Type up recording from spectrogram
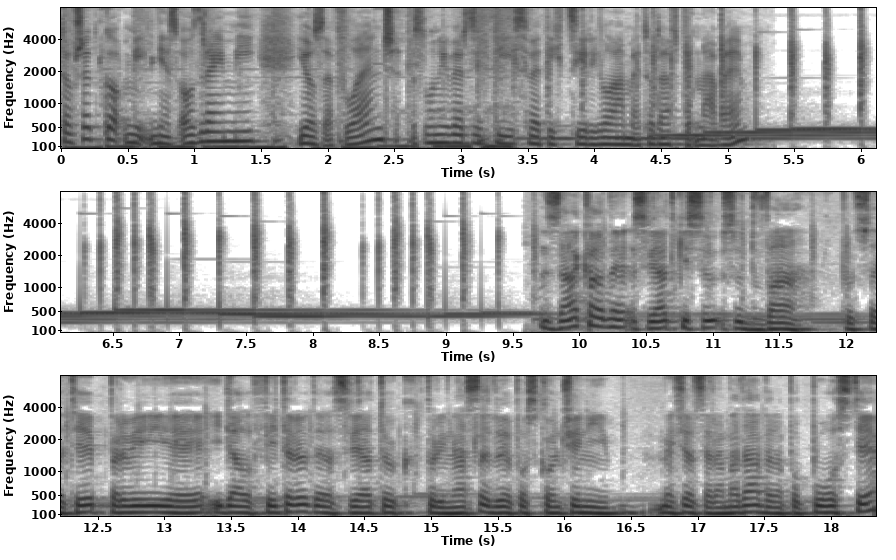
To všetko mi dnes ozrejmí Jozef Lenč z Univerzity svätých Cyrila Metoda v Trnave Základné sviatky sú, sú dva v podstate. Prvý je Idal Fitr, teda sviatok, ktorý nasleduje po skončení mesiaca Ramadán, teda po pôste.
